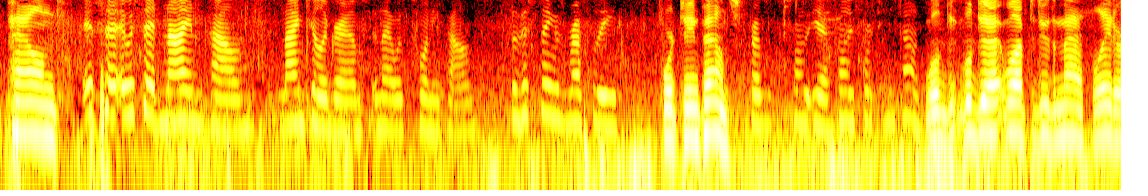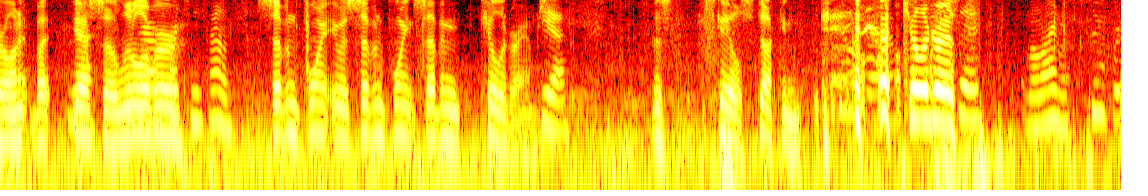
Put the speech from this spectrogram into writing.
pound. It said it was said nine pounds, nine kilograms, and that was 20 pounds. So this thing is roughly, 14 pounds. prob- probably yeah, probably 14 pounds. We'll do, we'll do that. We'll have to do the math later on it, but yeah, Yeah, so a little over 14 pounds. seven point. It was 7.7 kilograms. Yeah. This scale's stuck in kilograms. The line was super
